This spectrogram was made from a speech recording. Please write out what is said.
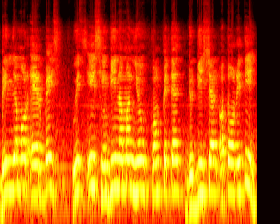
Villamor Air Base, which is hindi naman yung competent judicial authority.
